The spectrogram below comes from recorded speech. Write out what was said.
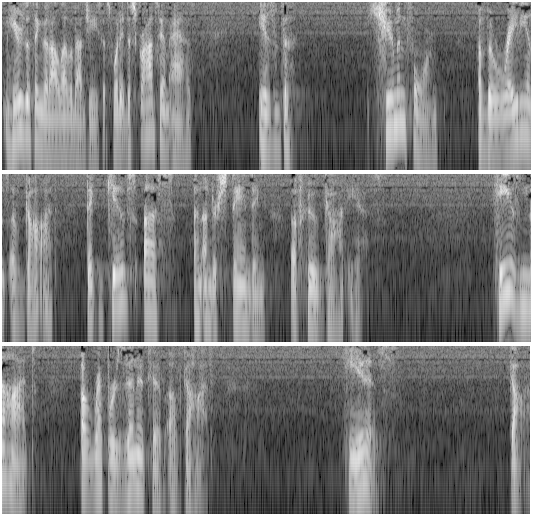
Here's the thing that I love about Jesus. What it describes him as is the human form of the radiance of God that gives us an understanding of who God is. He's not a representative of God. He is God.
